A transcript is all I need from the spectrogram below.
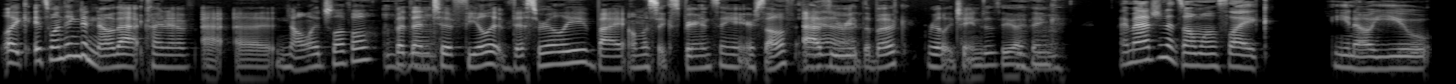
like it's one thing to know that kind of at a knowledge level, but then mm-hmm. to feel it viscerally by almost experiencing it yourself as you read the book really changes you, I think. Mm-hmm. I imagine it's almost like, you know, you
